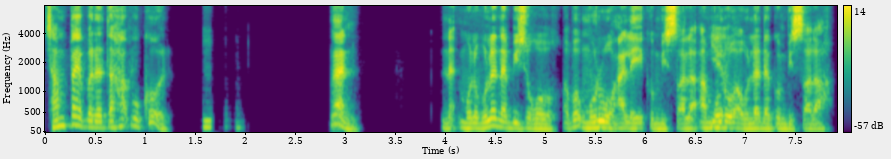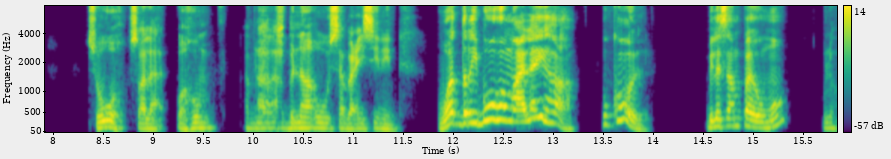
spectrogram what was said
sampai pada tahap pukul. Kan? Mula-mula Nabi suruh apa muru alaikum bisalah amuru Ya. auladakum bisalah. Suruh solat wahum Abna abna'u sab'i sinin. Wadribuhum 'alaiha. Pukul. Bila sampai umur 10.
